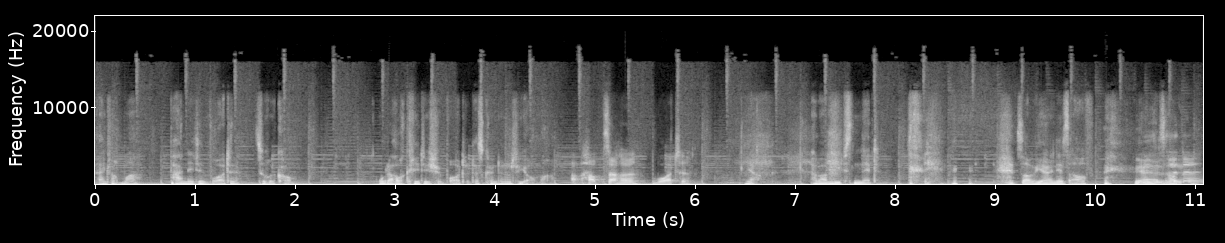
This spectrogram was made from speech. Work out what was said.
einfach mal paar nette Worte zurückkommen. Oder auch kritische Worte, das könnt ihr natürlich auch machen. Hauptsache Worte. Ja, aber am liebsten nett. so, wir hören jetzt auf. In diesem Sinne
